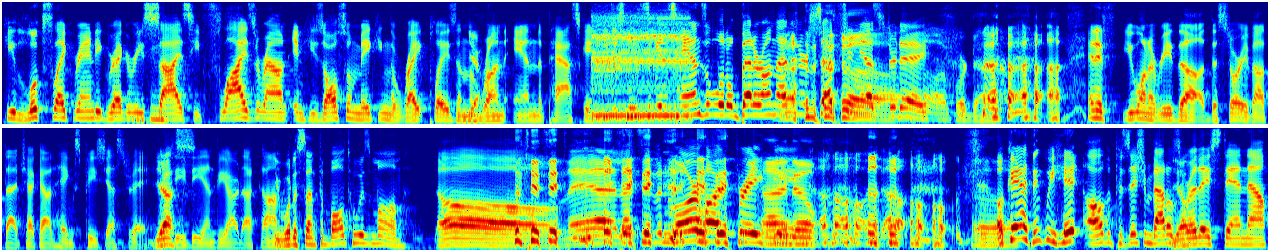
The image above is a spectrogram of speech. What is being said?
He looks like Randy Gregory's mm-hmm. size. He flies around, and he's also making the right plays in the Yeah. run and the pass game. He just needs to get his hands a little better on that interception oh, yesterday. Oh, poor guy. and if you want to read the the story about that, check out Hank's piece yesterday Yes. at ddnvr.com. he would have sent the ball to his mom. Oh man, that's even more heartbreaking. I know. Oh no. Uh. okay, I think we hit all the position battles Yep. where they stand now.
